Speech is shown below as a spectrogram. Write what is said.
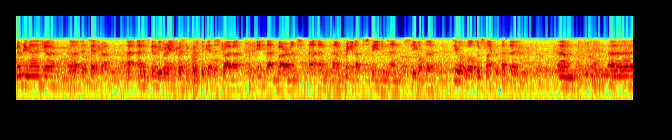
memory manager, uh, etc. Uh, and it's going to be very interesting for us to get this driver into that environment uh, and um, bring it up to speed and, and, see what the see what the world looks like with that there. Um, uh,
